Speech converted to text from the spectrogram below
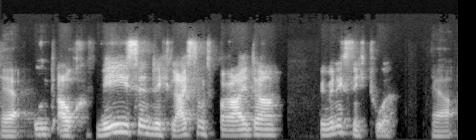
ja. und auch wesentlich leistungsbereiter, wie wenn ich es nicht tue. Ja,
